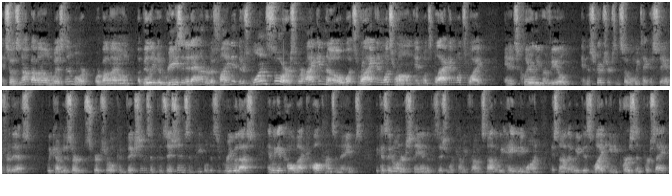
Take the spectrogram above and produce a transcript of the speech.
And so it's not by my own wisdom or, or by my own ability to reason it out or to find it. There's one source where I can know what's right and what's wrong and what's black and what's white, and it's clearly revealed in the scriptures. And so when we take a stand for this, we come to certain scriptural convictions and positions, and people disagree with us, and we get called all kinds of names because they don't understand the position we're coming from. It's not that we hate anyone, it's not that we dislike any person per se,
